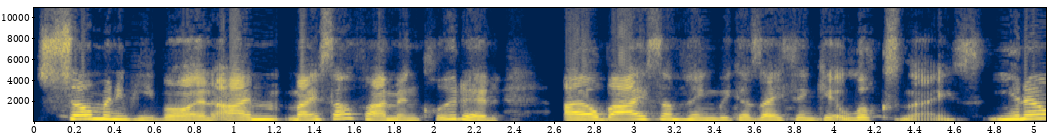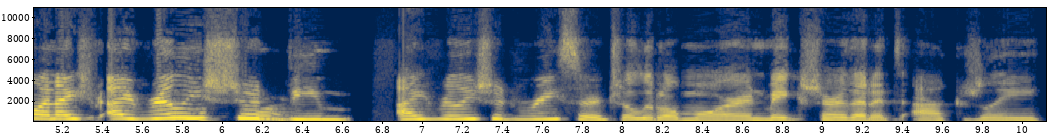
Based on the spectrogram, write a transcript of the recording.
so many people, and I'm myself, I'm included. I'll buy something because I think it looks nice, you know, and I I really should be I really should research a little more and make sure that it's actually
